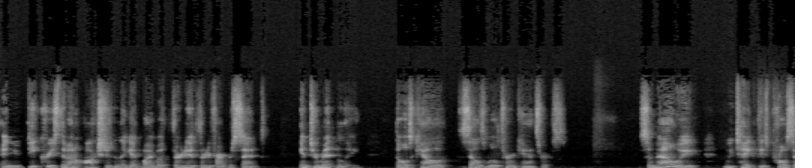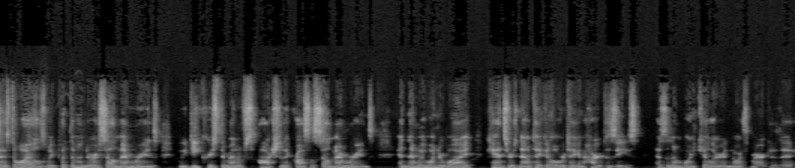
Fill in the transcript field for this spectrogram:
and you decrease the amount of oxygen they get by about 30 to 35% intermittently, those cal- cells will turn cancerous. So now we we take these processed oils, we put them into our cell membranes, we decrease the amount of oxygen across the cell membranes, and then we wonder why cancer is now taken over, taking heart disease as the number one killer in North America today.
